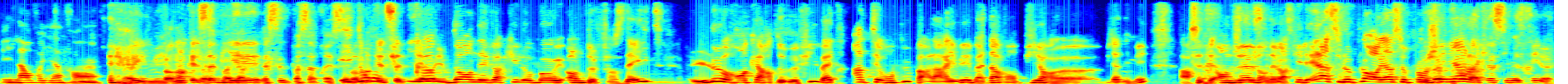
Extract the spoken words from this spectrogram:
Il l'a envoyé avant. Ah mais Pendant qu'elle la- s'habillait- La, la scène passe après. Et Pendant donc, comme oui. dans Never Kill a Boy on the First Date, le rencard de Buffy va être interrompu par l'arrivée bah, d'un vampire euh, bien aimé. Alors c'était Angel dans Never Kill. Et là, c'est le plan, regarde ce plan Le génial. plan Avec la symétrie, ouais.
